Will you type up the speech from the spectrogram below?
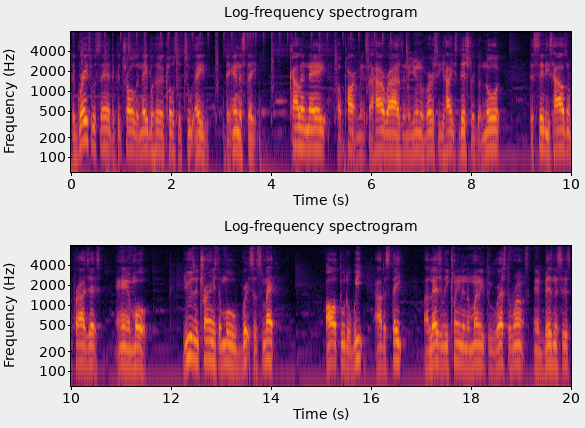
The Grapes was said to control a neighborhood close to 280, the interstate. Colonnade Apartments, a high rise in the University Heights district of Newark, the city's housing projects, and more. Using trains to move bricks of smack all through the week out of state, allegedly cleaning the money through restaurants and businesses,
